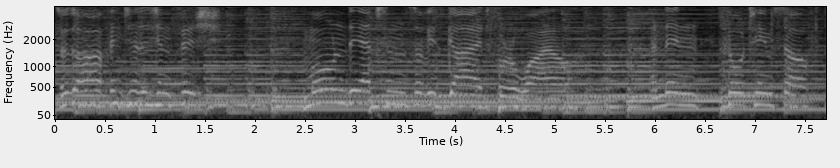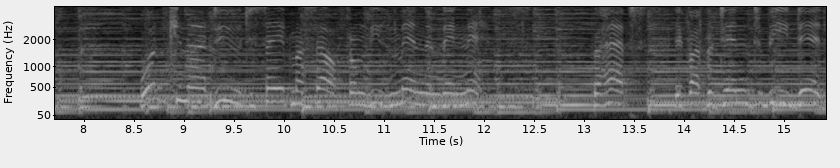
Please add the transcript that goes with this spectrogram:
So the half intelligent fish mourned the absence of his guide for a while, and then thought to himself, What can I do to save myself from these men and their nets? Perhaps if I pretend to be dead,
